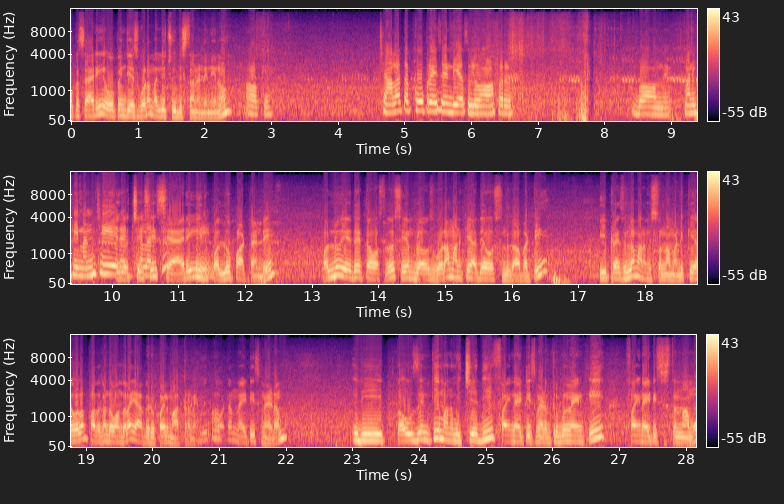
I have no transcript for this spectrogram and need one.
ఒక శారీ ఓపెన్ చేసి కూడా మళ్ళీ చూపిస్తానండి నేను. ఓకే. చాలా తక్కువ ప్రైస్ అండి అసలు ఆఫర్. బాగుంది. మనకి మంచి రెడ్ వచ్చేసి కలర్ శారీ ఇది. పళ్ళు పార్ట్ అండి. పళ్ళు ఏదైతే వస్తుందో సేమ్ బ్లౌజ్ కూడా మనకి అదే వస్తుంది కాబట్టి ఈ ప్రైజ్లో మనం ఇస్తున్నామండి. కేవలం పదకొండు వందల యాభై రూపాయలు మాత్రమే. Cotton nighties madam. ఇది థౌజండ్కి మనం ఇచ్చేది ఫైవ్ నైటీస్ మేడం. త్రిబుల్ నైన్కి ఫైవ్ నైటీస్ ఇస్తున్నాము.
